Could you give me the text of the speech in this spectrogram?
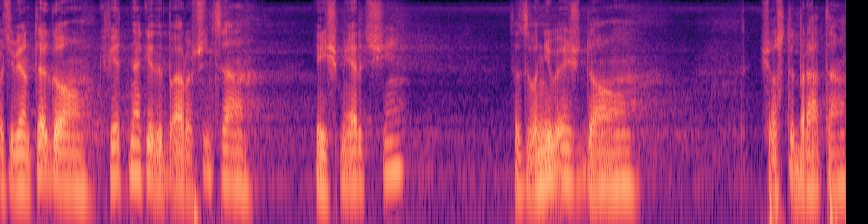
Bo 9 kwietnia, kiedy była rocznica jej śmierci, zadzwoniłeś do siostry brata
